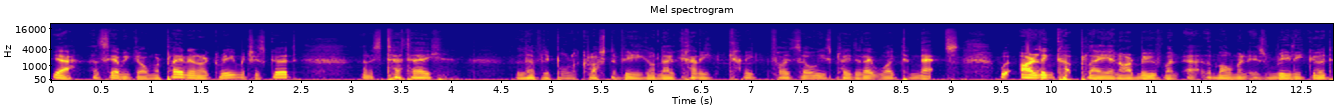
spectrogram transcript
yeah, and see how we go. And we're playing in our green, which is good. And it's Tete Lovely ball across to Vigo now. Can he can he find so oh, he's played it out wide to Netz. Our link up play and our movement at the moment is really good.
